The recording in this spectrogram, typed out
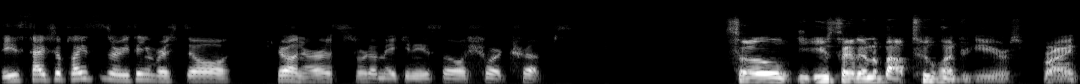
these types of places, or you think we're still here on Earth, sort of making these little short trips? So you said in about 200 years, right?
